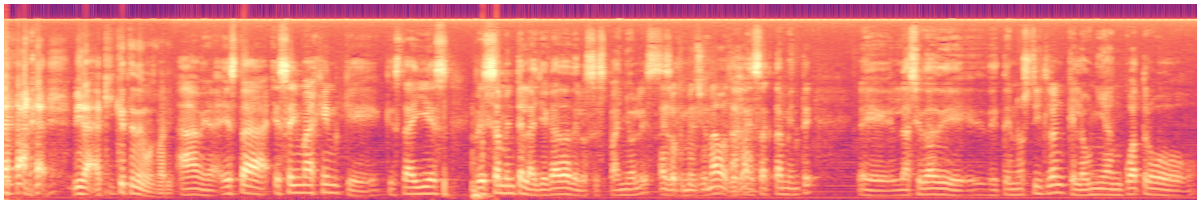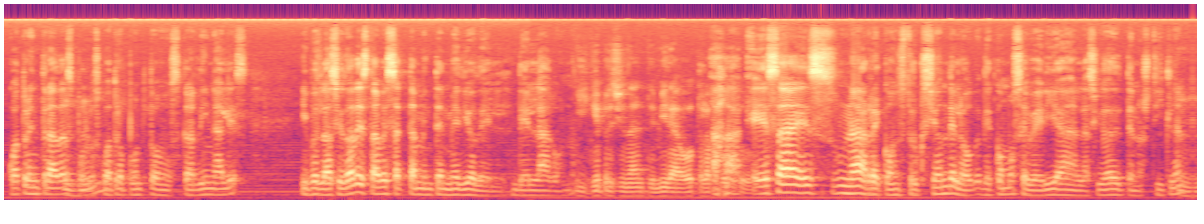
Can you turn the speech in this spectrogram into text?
mira, aquí qué tenemos, Mario. Ah, mira, esta, esa imagen que, está ahí es precisamente la llegada de los españoles. Es lo que mencionabas, ¿verdad? exactamente. Eh, la ciudad de, Tenochtitlan, que la unían cuatro, cuatro entradas por los cuatro puntos cardinales y pues la ciudad estaba exactamente en medio del, lago. ¿no? Y qué impresionante, mira otra foto. esa es una reconstrucción de, lo, de cómo se vería la ciudad de Tenochtitlan.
